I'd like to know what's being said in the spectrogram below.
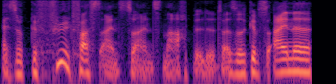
also gefühlt fast eins zu eins nachbildet. Also gibt es eine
